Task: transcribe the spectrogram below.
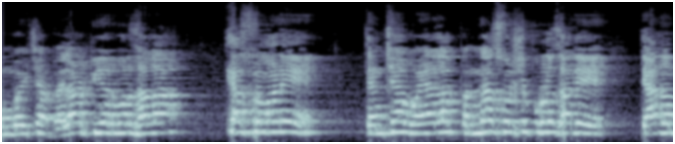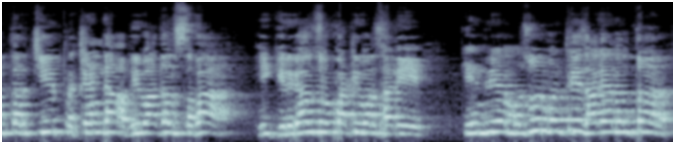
मुंबईच्या बेलाड पियरवर झाला. त्याचप्रमाणे त्यांच्या वयाला पन्नास वर्ष पूर्ण झाले. त्यानंतरची प्रचंड अभिवादन सभा ही गिरगाव चौपाटीवर झाली. केंद्रीय मजूर मंत्री झाल्यानंतर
